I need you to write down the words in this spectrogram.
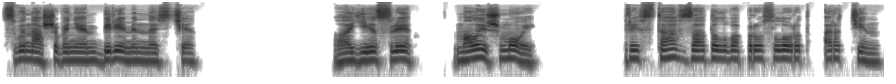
с вынашиванием беременности. А если... Малыш мой...» Привстав, задал вопрос лорд Артин.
